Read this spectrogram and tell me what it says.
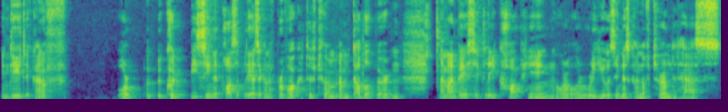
indeed a kind of, or could be seen possibly as a kind of provocative term, um, double burden. I'm basically copying or, or reusing this kind of term that has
